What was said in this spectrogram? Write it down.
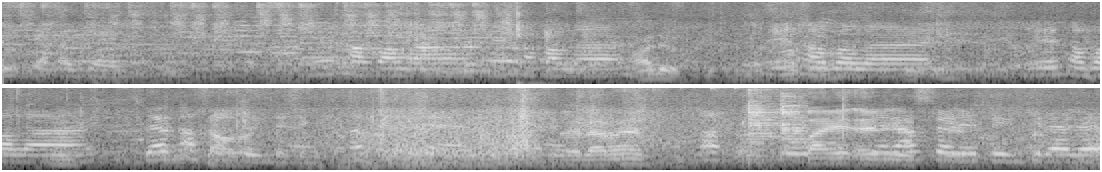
yapacağız. Merhabalar, merhabalar. Alo. Merhabalar, merhabalar. Sen nasılsın? Nasılsın? Söylemem. Nasılsın? Bay Selam Elias. söyletinkilere.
